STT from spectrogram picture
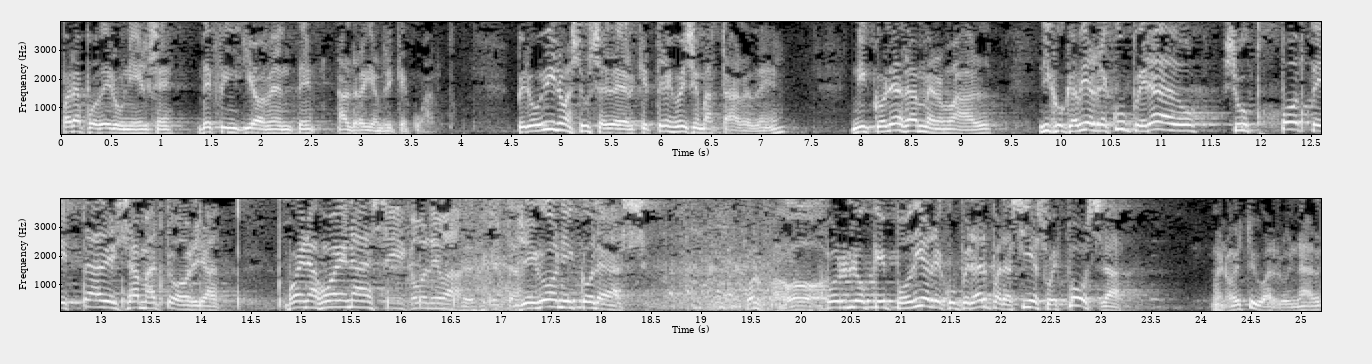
para poder unirse definitivamente al rey Enrique IV. Pero vino a suceder que tres veces más tarde, Nicolás Damermal dijo que había recuperado sus potestades amatorias. Buenas, buenas. sí, ¿cómo le va? Llegó Nicolás, Por favor. por lo que podía recuperar para sí a su esposa. Bueno, esto iba a arruinar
